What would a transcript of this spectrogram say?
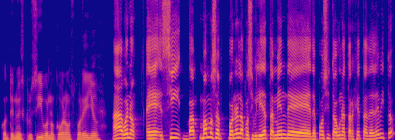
Contenido exclusivo, no cobramos por ello. Ah, bueno, eh, sí, va- vamos a poner la posibilidad también de depósito a una tarjeta de débito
